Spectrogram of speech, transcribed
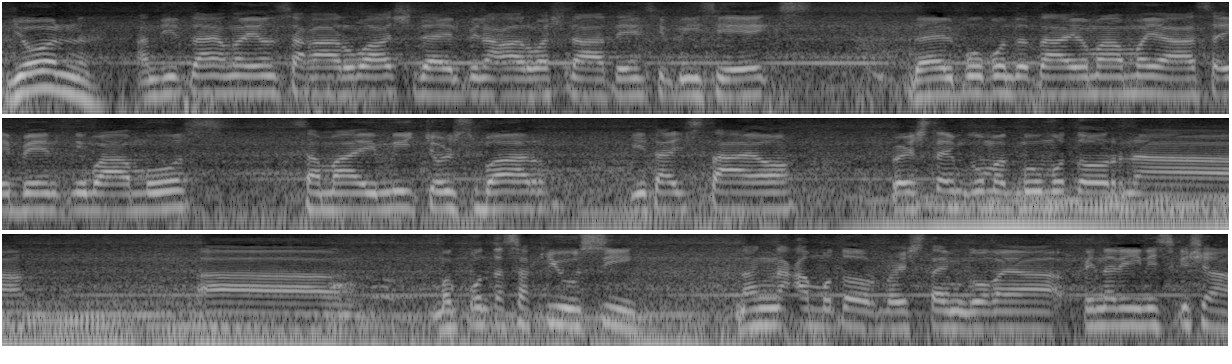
Yun, andito tayo ngayon sa car wash dahil pinacar wash natin si PCX. Dahil pupunta tayo mamaya sa event ni Wamos sa may Meteors Bar. Kita-kits tayo. First time ko magmumotor na ah, magpunta sa QC ng nakamotor. First time ko kaya pinalinis ko siya.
